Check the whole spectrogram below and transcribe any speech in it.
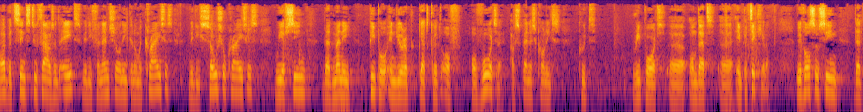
uh, but since 2008, with the financial and economic crisis, with the social crisis, we have seen that many people in Europe get cut off of water. Our Spanish colleagues could report uh, on that uh, in particular. We have also seen that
